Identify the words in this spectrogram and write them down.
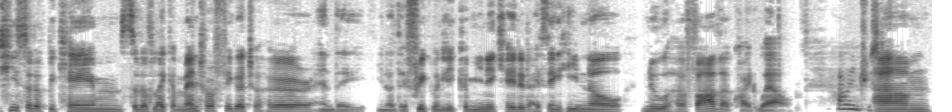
he sort of became sort of like a mentor figure to her, and they, you know, they frequently communicated. I think he know knew her father quite well. How interesting. Um,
